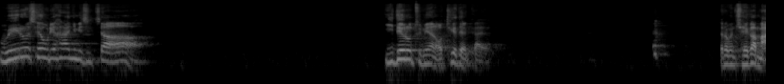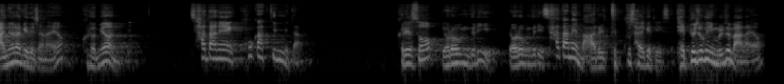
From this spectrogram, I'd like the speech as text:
왜 이러세요? 우리 하나님이 진짜 이대로 두면 어떻게 될까요? 여러분 죄가 만연하게 되잖아요. 그러면 사단의 코가 낍니다. 그래서 여러분들이 여러분들이 사단의 말을 듣고 살게 돼 있어요. 대표적인 인물들 많아요.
